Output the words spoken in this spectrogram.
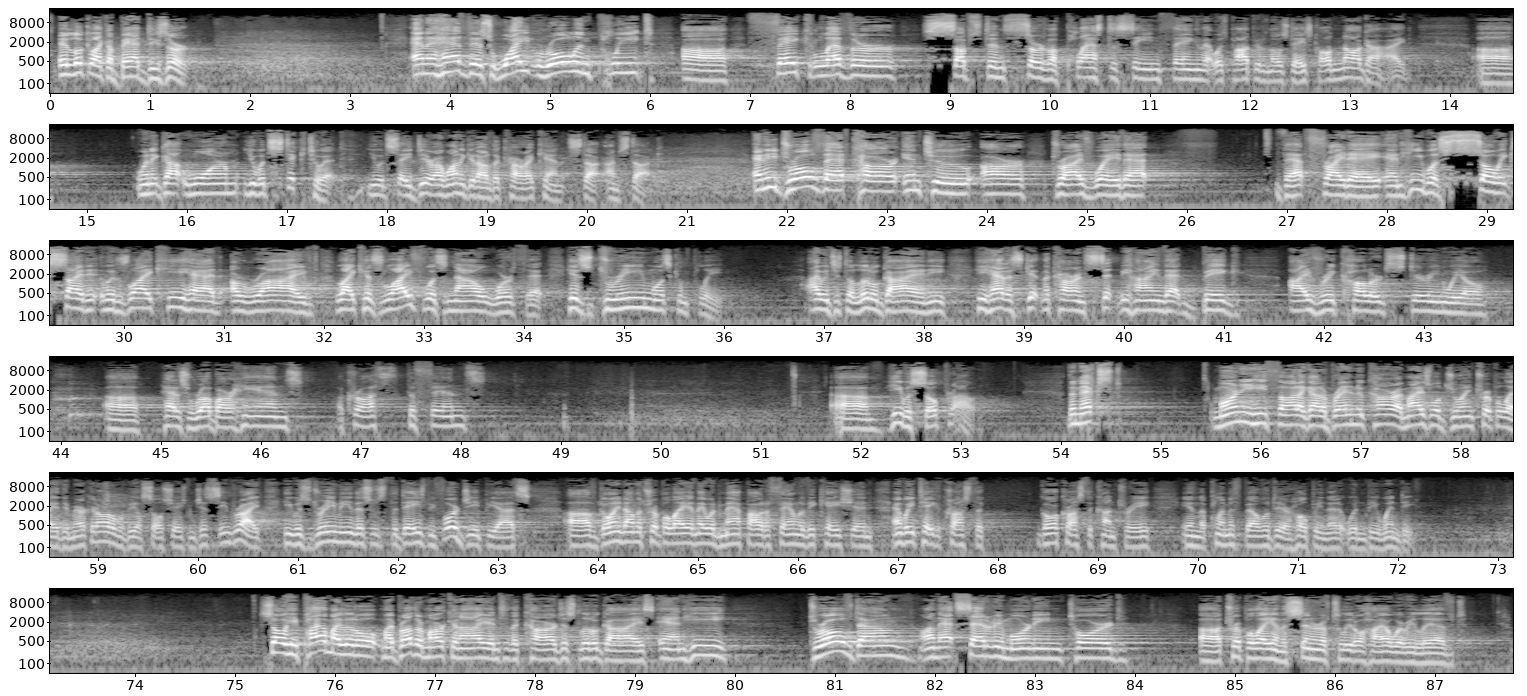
It looked like a bad dessert and it had this white roll and pleat, uh, fake leather substance, sort of a plasticine thing that was popular in those days called Naugahyde. Uh, when it got warm, you would stick to it. You would say, Dear, I want to get out of the car. I can't. It's stuck. I'm stuck. And he drove that car into our driveway that that Friday, and he was so excited. It was like he had arrived, like his life was now worth it. His dream was complete. I was just a little guy, and he, he had us get in the car and sit behind that big ivory colored steering wheel, uh, had us rub our hands across the fins. Uh, he was so proud. The next morning, he thought, I got a brand new car. I might as well join AAA, the American Automobile Association. Just seemed right. He was dreaming, this was the days before GPS, of going down the AAA, and they would map out a family vacation, and we'd take across the, go across the country in the Plymouth Belvedere, hoping that it wouldn't be windy. So he piled my little, my brother Mark and I into the car, just little guys, and he drove down on that Saturday morning toward uh, AAA in the center of Toledo, Ohio, where he lived.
